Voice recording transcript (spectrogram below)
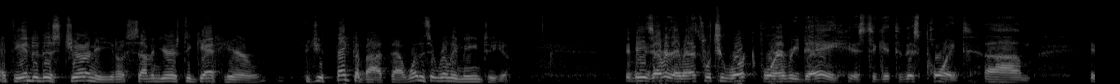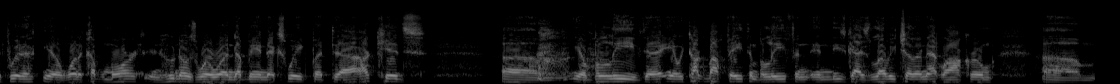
At the end of this journey, you know, seven years to get here, did you think about that? What does it really mean to you? It means everything. I mean, that's what you work for every day is to get to this point. Um, if we'd you know, won a couple more, and who knows where we'll end up being next week, but uh, our kids, um, you know, believed. Uh, you know, we talk about faith and belief, and, and these guys love each other in that locker room. Um,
